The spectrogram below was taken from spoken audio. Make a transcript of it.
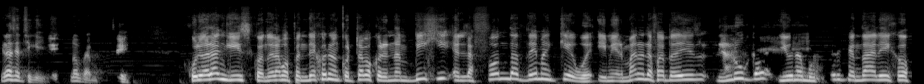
Gracias, chiquillos. Nos vemos. Julio Aranguis, cuando éramos pendejos, nos encontramos con Hernán Vigi en las fondas de Manquehue y mi hermano le fue a pedir lucas y una mujer que andaba le dijo,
